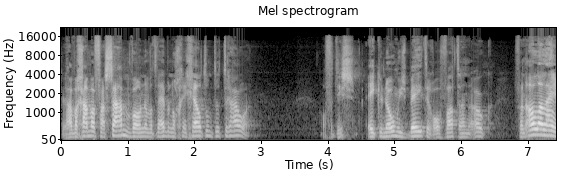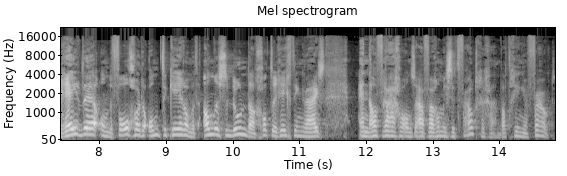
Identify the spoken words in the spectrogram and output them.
Nou, we gaan maar vast samenwonen, want we hebben nog geen geld om te trouwen. Of het is economisch beter of wat dan ook. Van allerlei redenen om de volgorde om te keren, om het anders te doen dan God de richting wijst. En dan vragen we ons af, waarom is het fout gegaan? Wat ging er fout?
